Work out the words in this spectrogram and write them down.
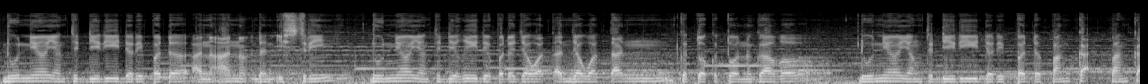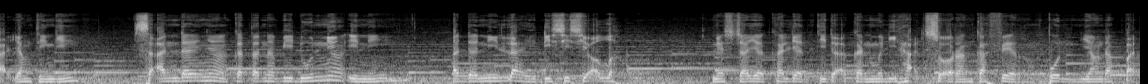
dunia yang terdiri daripada anak-anak dan isteri dunia yang terdiri daripada jawatan-jawatan ketua-ketua negara dunia yang terdiri daripada pangkat-pangkat yang tinggi. Seandainya kata Nabi dunia ini ada nilai di sisi Allah nescaya kalian tidak akan melihat seorang kafir pun yang dapat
